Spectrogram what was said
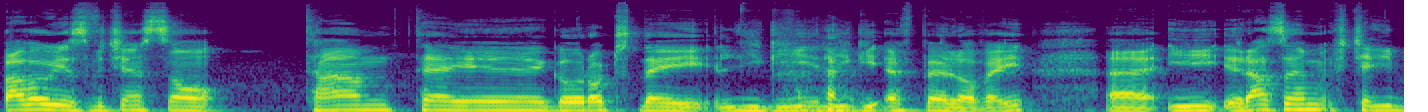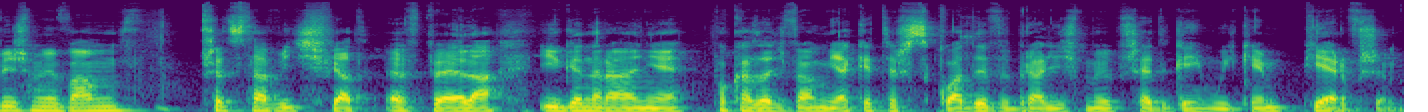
Paweł jest zwycięzcą tamtego rocznej ligi, ligi FPL-owej e, i razem chcielibyśmy Wam przedstawić świat FPL-a i generalnie pokazać Wam, jakie też składy wybraliśmy przed Game Weekiem pierwszym.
